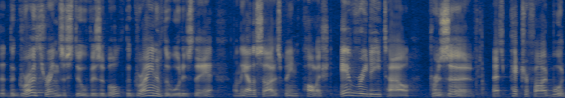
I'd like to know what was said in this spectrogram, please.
that the growth rings are still visible, the grain of the wood is there, on the other side it's been polished, every detail preserved. That's petrified wood.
